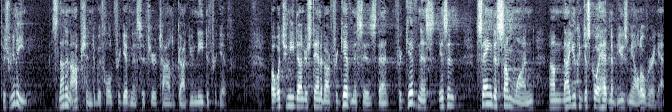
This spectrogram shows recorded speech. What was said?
there's really, it's not an option to withhold forgiveness if you're a child of God. You need to forgive. But what you need to understand about forgiveness is that forgiveness isn't saying to someone, um, now you can just go ahead and abuse me all over again.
